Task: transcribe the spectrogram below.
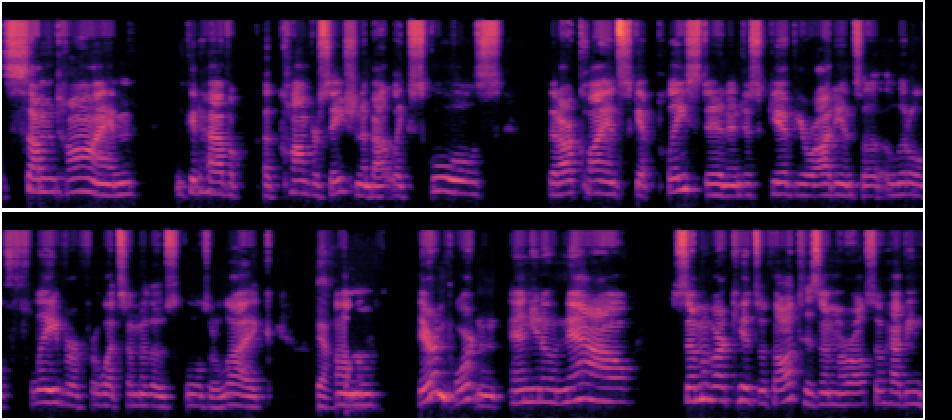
sometime we could have a, a conversation about like schools that our clients get placed in, and just give your audience a, a little flavor for what some of those schools are like. yeah, Um, they're important, and you know now some of our kids with autism are also having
